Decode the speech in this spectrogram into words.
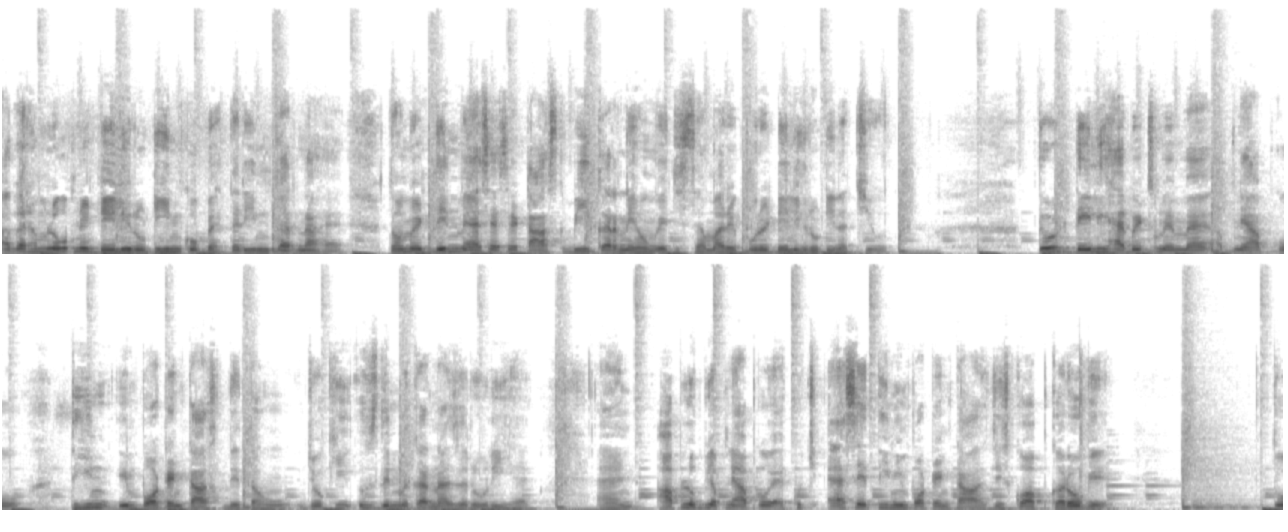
अगर हम लोग अपनी डेली रूटीन को बेहतरीन करना है तो हमें दिन में ऐसे ऐसे टास्क भी करने होंगे जिससे हमारी पूरी डेली रूटीन अच्छी हो। तो डेली हैबिट्स में मैं अपने आप को तीन इंपॉर्टेंट टास्क देता हूँ, जो कि उस दिन में करना ज़रूरी है। एंड आप लोग भी अपने आप को कुछ ऐसे तीन इंपॉर्टेंट टास्क जिसको आप करोगे तो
